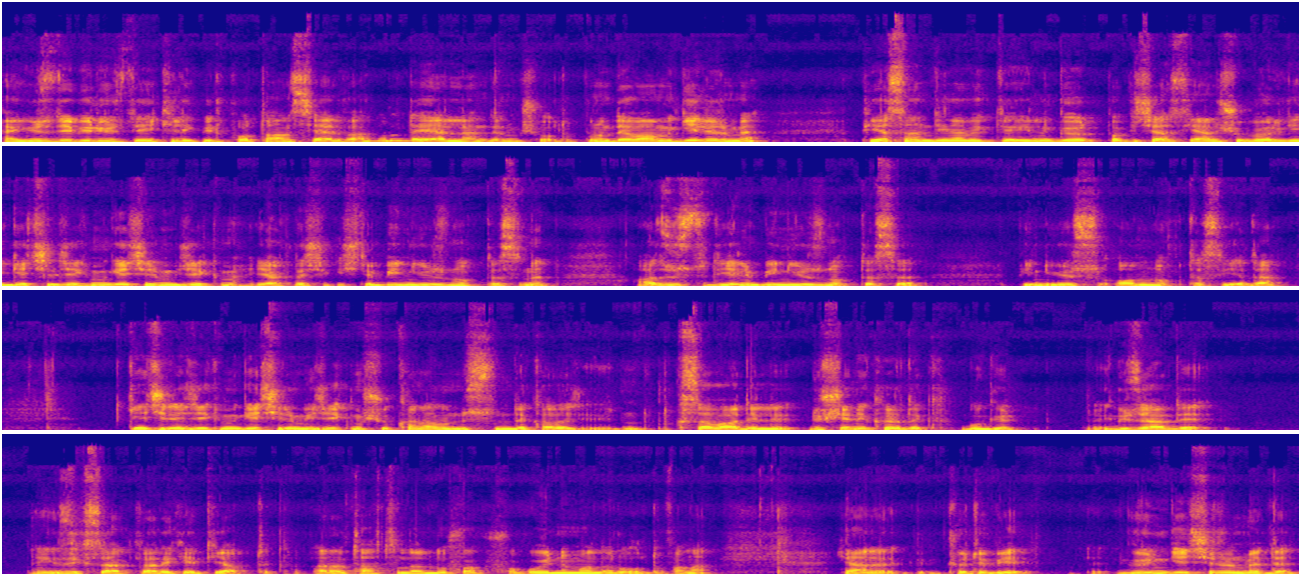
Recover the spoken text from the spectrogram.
Yani %1, %2'lik bir potansiyel var. Bunu değerlendirmiş olduk. Bunun devamı gelir mi? Piyasanın dinamikleriyle görüp bakacağız. Yani şu bölge geçilecek mi geçilmeyecek mi? Yaklaşık işte 1100 noktasının az üstü diyelim 1100 noktası 1110 noktası ya da geçilecek mi geçilmeyecek mi? Şu kanalın üstünde kalıcı, kısa vadeli düşeni kırdık bugün. Güzel de zikzaklı hareket yaptık. Ana tahtalarda ufak ufak oynamalar oldu falan. Yani kötü bir gün geçirilmedi.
